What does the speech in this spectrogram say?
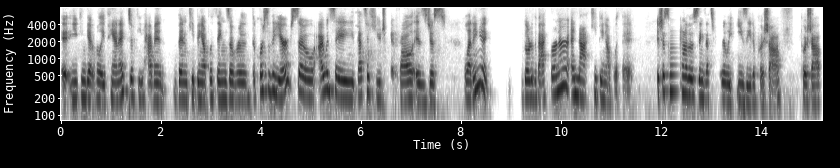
It, you can get really panicked if you haven't been keeping up with things over the course of the year. So I would say that's a huge pitfall is just letting it go to the back burner and not keeping up with it. It's just one of those things that's really easy to push off, push off,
